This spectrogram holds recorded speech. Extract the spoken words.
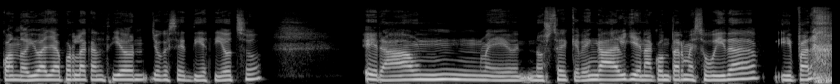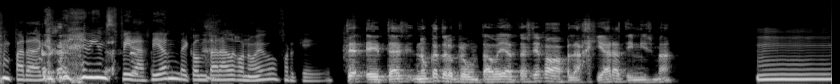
cuando iba ya por la canción, yo que sé, 18, era un, eh, no sé, que venga alguien a contarme su vida y para, para tener inspiración de contar algo nuevo, porque Te- eh, te has- nunca te lo he preguntado, ya, ¿te has llegado a plagiar a ti misma? mm,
